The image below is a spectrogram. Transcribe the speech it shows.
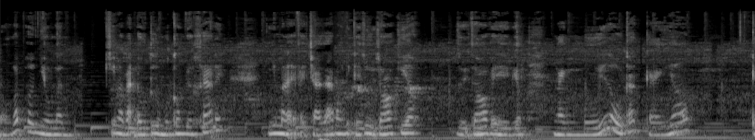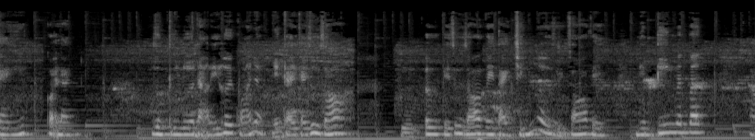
nó gấp hơn nhiều lần khi mà bạn đầu tư một công việc khác ấy nhưng mà lại phải trả giá bằng những cái rủi ro kia. Rủi ro về việc ngành mới rồi các cái cái gọi là dùng từ lừa đảo thì hơi quá nhỉ? Những cái cái rủi ro. Ừ. ừ cái rủi ro về tài chính rồi rủi ro về niềm tin vân vân. Đó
